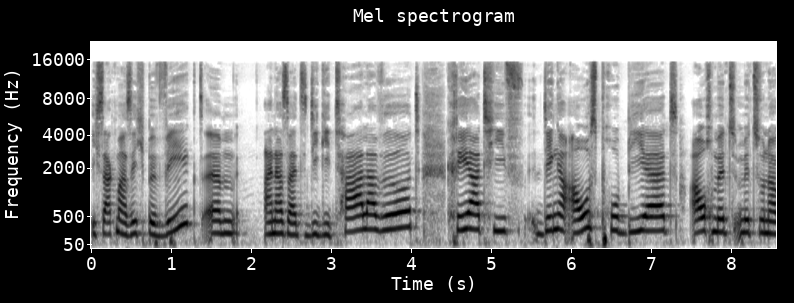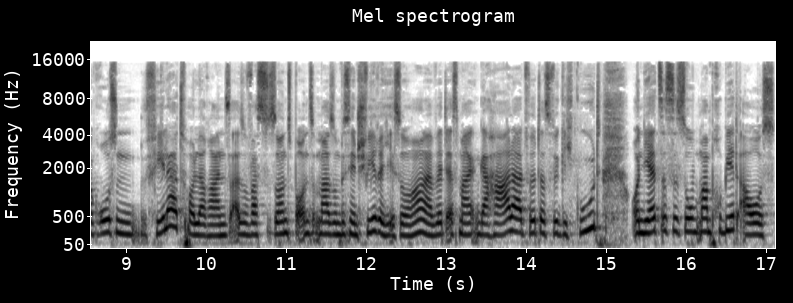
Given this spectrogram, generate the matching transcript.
ich sag mal, sich bewegt. Einerseits digitaler wird, kreativ Dinge ausprobiert, auch mit, mit so einer großen Fehlertoleranz, also was sonst bei uns immer so ein bisschen schwierig ist, so, da wird erstmal gehadert, wird das wirklich gut und jetzt ist es so, man probiert aus.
